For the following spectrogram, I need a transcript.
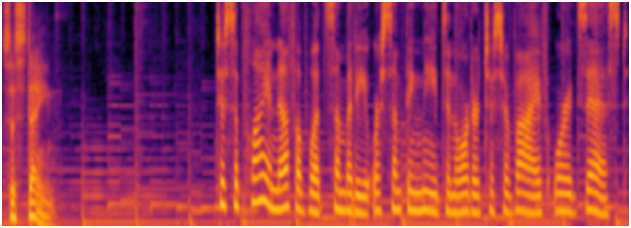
Sustain To supply enough of what somebody or something needs in order to survive or exist,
